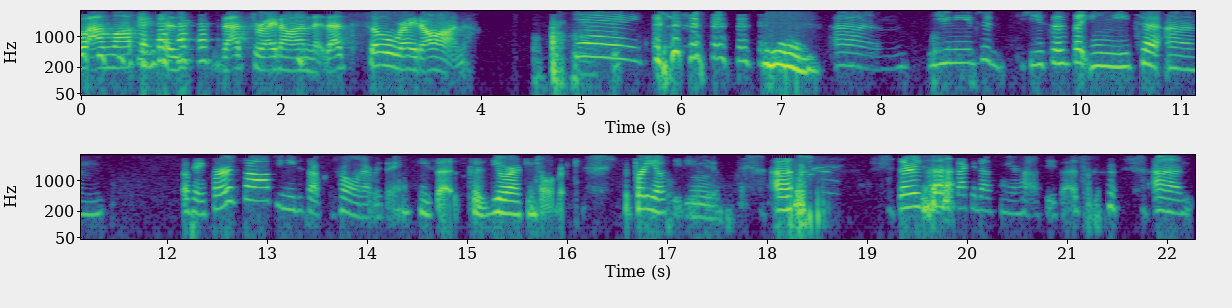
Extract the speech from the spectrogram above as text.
Oh, I'm laughing because that's right on. That's so right on. Yay! Um, you need to. He says that you need to. Um, okay, first off, you need to stop controlling everything. He says because you are a control freak. You're pretty OCD Mm. too. Um, there is a speck of dust in your house. He says. um,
